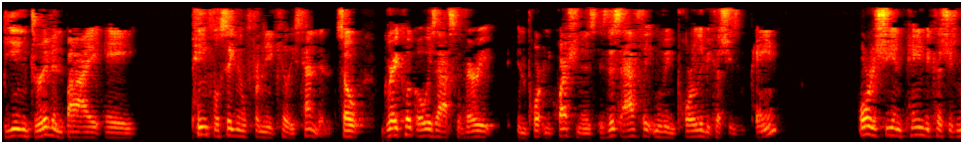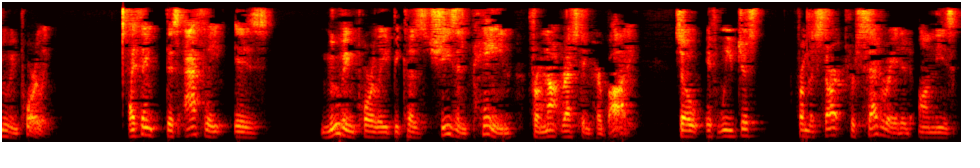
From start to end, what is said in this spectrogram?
being driven by a painful signal from the Achilles tendon. So Gray Cook always asks a very important question is, is this athlete moving poorly because she's in pain? Or is she in pain because she's moving poorly? I think this athlete is moving poorly because she's in pain from not resting her body. So if we just from the start perseverated on these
